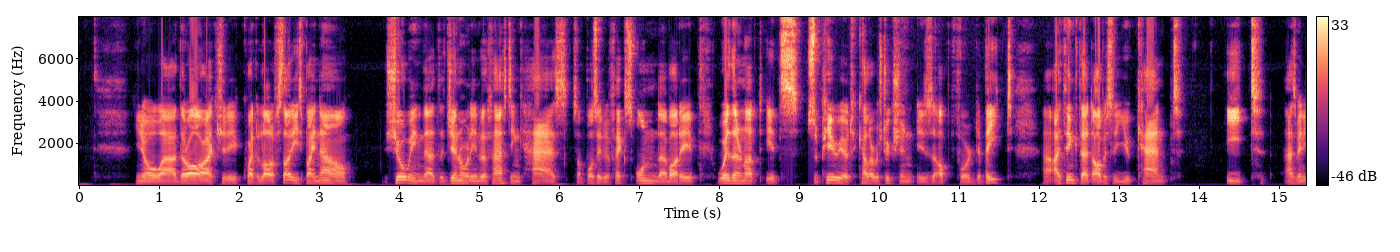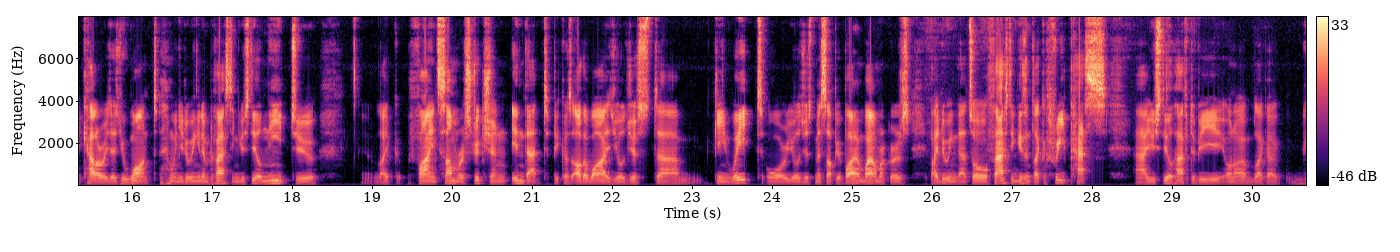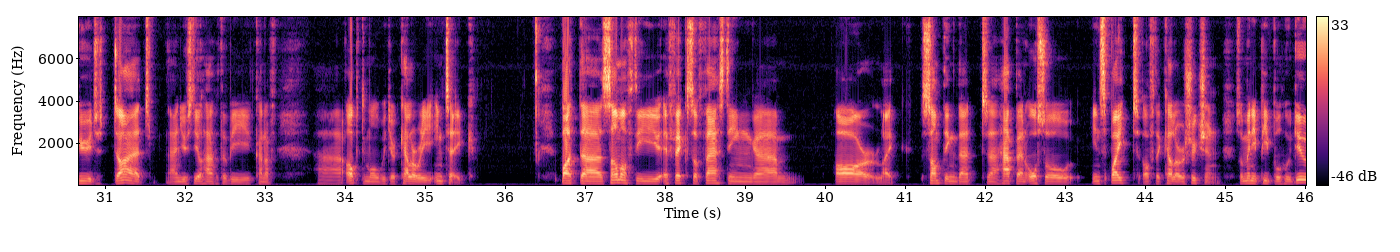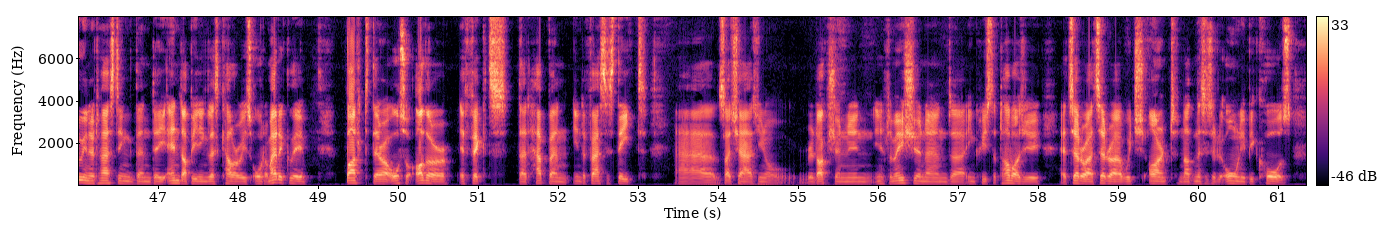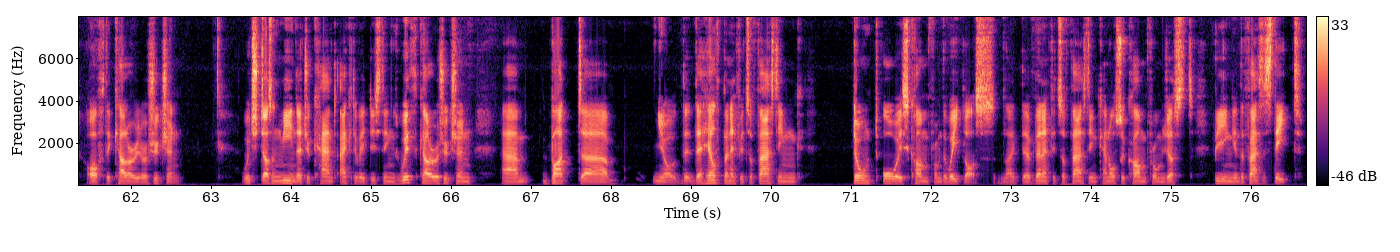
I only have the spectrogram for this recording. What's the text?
You know, uh, there are actually quite a lot of studies by now showing that the general intermittent fasting has some positive effects on the body. Whether or not it's superior to calorie restriction is up for debate. Uh, I think that obviously you can't eat as many calories as you want when you're doing intermittent fasting. You still need to like find some restriction in that because otherwise you'll just um, gain weight or you'll just mess up your bio- biomarkers by doing that. So fasting isn't like a free pass. Uh, you still have to be on a like a good diet and you still have to be kind of optimal with your calorie intake. but uh, some of the effects of fasting um, are like something that uh, happen also in spite of the calorie restriction. So many people who do intermittent fasting, then they end up eating less calories automatically. But there are also other effects that happen in the fasted state, uh, such as you know reduction in inflammation and uh, increased autophagy, etc., etc., which aren't not necessarily only because of the calorie restriction. Which doesn't mean that you can't activate these things with calorie restriction, um, but uh, you know the, the health benefits of fasting don't always come from the weight loss. Like the benefits of fasting can also come from just being in the fasted state.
